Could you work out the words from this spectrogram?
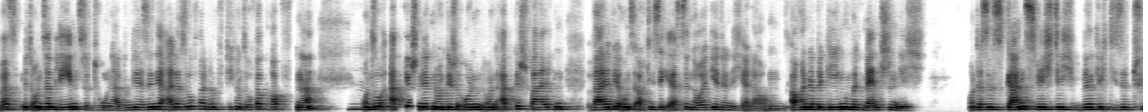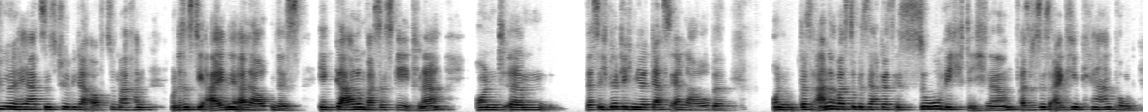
was mit unserem Leben zu tun hat. Und wir sind ja alle so vernünftig und so verkopft, ne? Mhm. Und so abgeschnitten und, und, und abgespalten, weil wir uns auch diese erste Neugierde nicht erlauben. Auch in der Begegnung mit Menschen nicht. Und das ist ganz wichtig, wirklich diese Tür, Herzenstür wieder aufzumachen. Und das ist die eigene Erlaubnis, egal um was es geht. Ne? Und ähm, dass ich wirklich mir das erlaube. Und das andere, was du gesagt hast, ist so wichtig. Ne? Also das ist eigentlich ein Kernpunkt.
